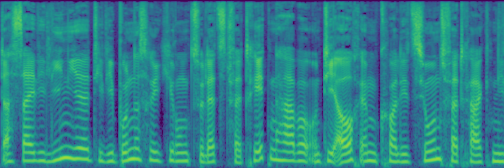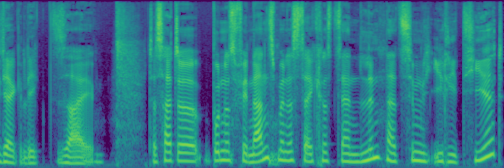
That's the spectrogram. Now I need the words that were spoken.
Das sei die Linie, die die Bundesregierung zuletzt vertreten habe und die auch im Koalitionsvertrag niedergelegt sei. Das hatte Bundesfinanzminister Christian Lindner ziemlich irritiert.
